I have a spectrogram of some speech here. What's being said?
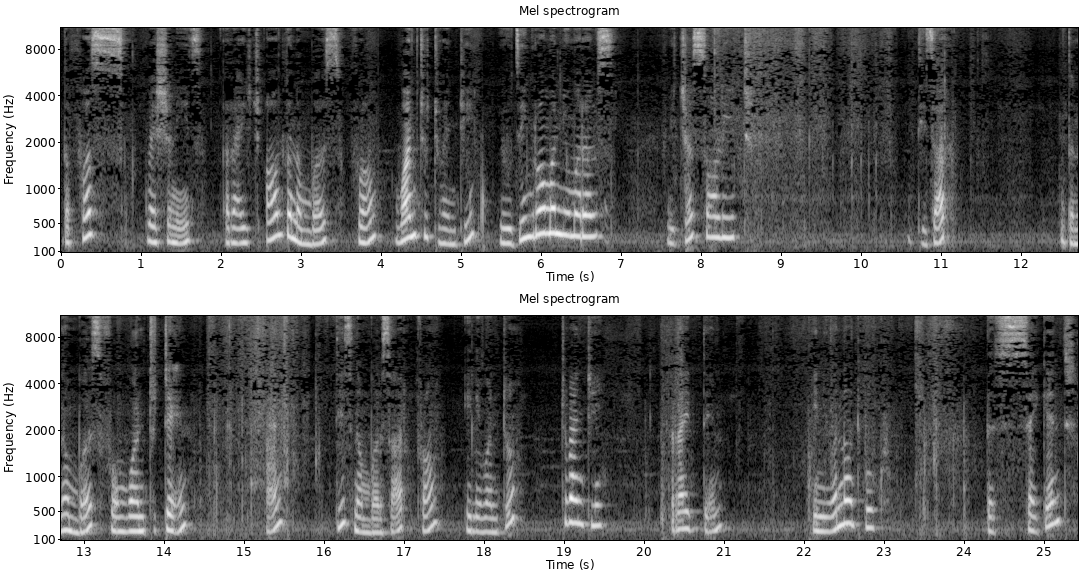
the first question is write all the numbers from 1 to 20 using Roman numerals we just solve it. These are the numbers from 1 to 10 and these numbers are from 11 to 20 write them in your notebook. The second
